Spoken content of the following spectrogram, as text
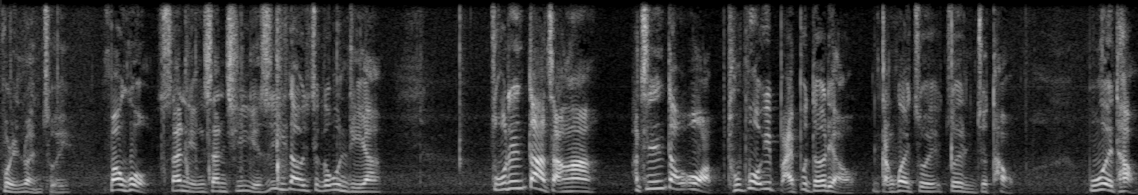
不能乱追。包括三零三七也是遇到这个问题啊，昨天大涨啊，啊今天到哇突破一百不得了，你赶快追追你就套，不会套，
